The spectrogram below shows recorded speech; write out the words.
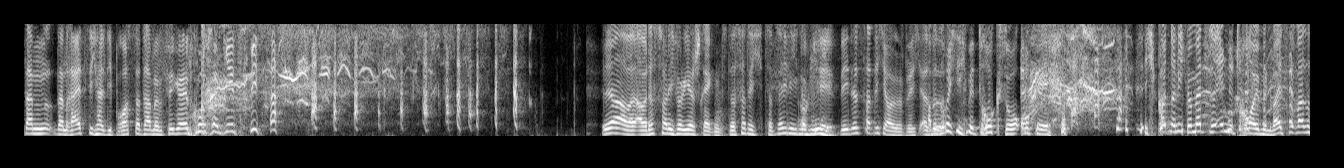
dann, dann reizt sich halt die Prostata mit dem Finger im Brot, dann geht's wieder. Ja, aber, aber das fand ich wirklich erschreckend. Das hatte ich tatsächlich noch nie. Okay, nee, das hatte ich auch noch nicht. Also, Aber so richtig mit Druck, so, okay. Ich konnte noch nicht mal mehr zu Ende träumen, weißt du, war so,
